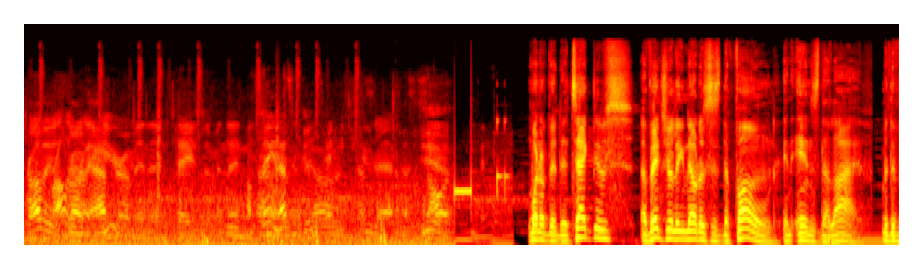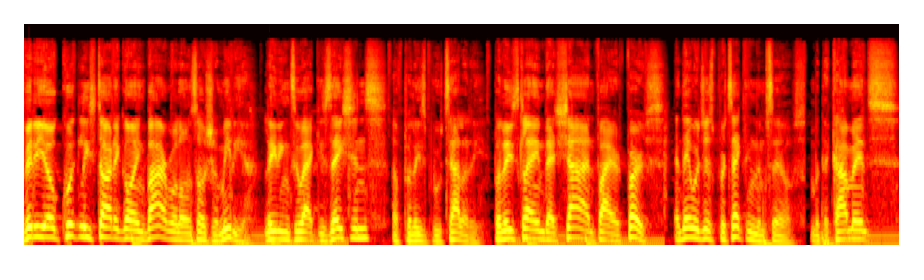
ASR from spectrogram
Probably, run after him and then tase him and then. I'm saying that's a good tase. Shoot at him. One of the detectives eventually notices the phone and ends the live. But the video quickly started going viral on social media, leading to accusations of police brutality. Police claimed that Shine fired first, and they were just protecting themselves. But the comments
